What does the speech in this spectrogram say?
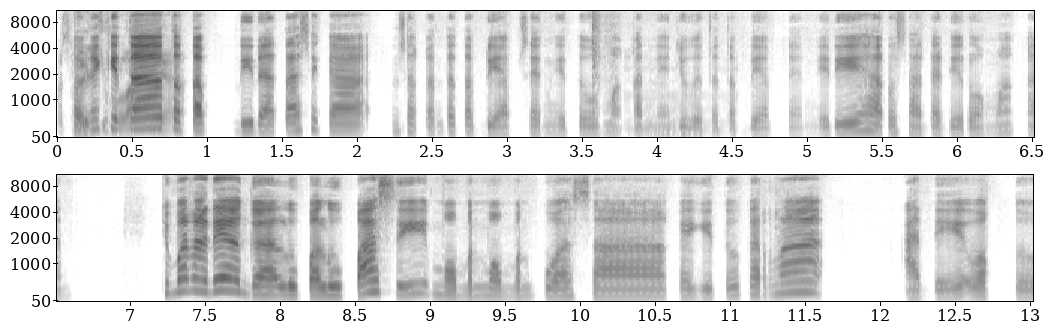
Oh, dari Soalnya kita jumlahnya? tetap didata sih, Kak, misalkan tetap di absen gitu, makannya juga tetap di absen. Jadi harus ada di ruang makan. Cuman Ade agak lupa-lupa sih momen-momen puasa kayak gitu, karena Ade waktu,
